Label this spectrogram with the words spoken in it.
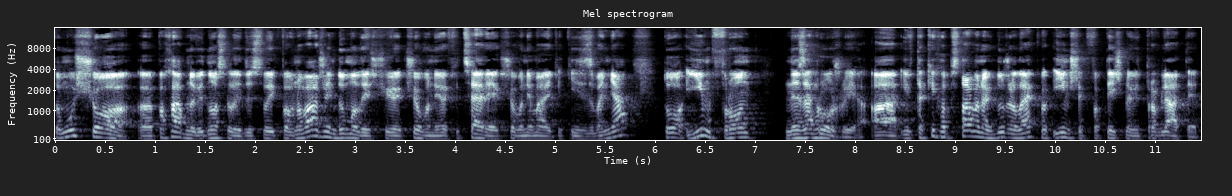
Тому що е, похабно відносили до своїх повноважень, думали, що якщо вони офіцери, якщо вони мають якісь звання, то їм фронт не загрожує. А і в таких обставинах дуже легко інших фактично відправляти е,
